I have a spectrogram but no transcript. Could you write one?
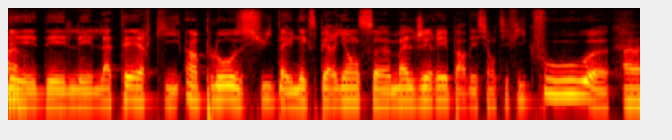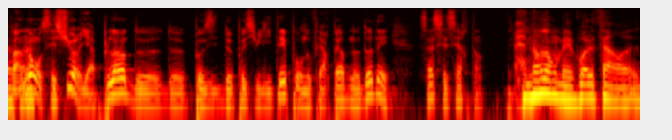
des, des les, la Terre qui implose suite à une expérience euh, mal gérée par des scientifiques fous. enfin non, c'est sûr, il y a plein de, de, de possibilités pour nous faire perdre nos données. Ça, c'est certain. Non, non, mais voilà. Enfin, euh,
